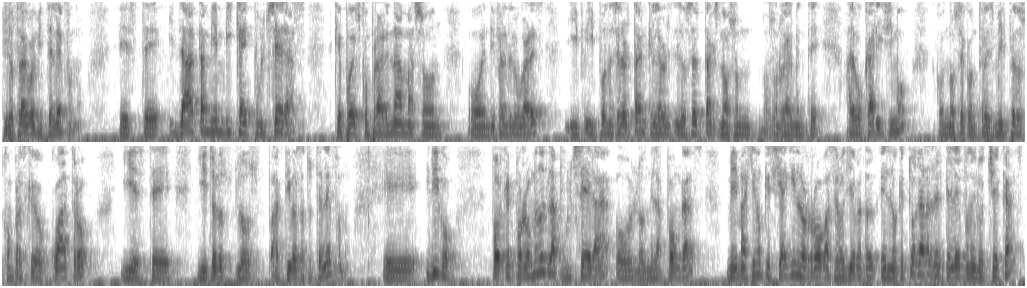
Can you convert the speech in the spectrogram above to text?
y lo traigo en mi teléfono. Este, y ya también vi que hay pulseras que puedes comprar en Amazon o en diferentes lugares y, y pones el AirTag, que los AirTags no son, no son realmente algo carísimo, con no sé, con tres mil pesos compras creo cuatro y este, y entonces los, los activas a tu teléfono. Eh, y digo, porque por lo menos la pulsera o donde la pongas, me imagino que si alguien lo roba, se lo lleva, en lo que tú agarras el teléfono y lo checas,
